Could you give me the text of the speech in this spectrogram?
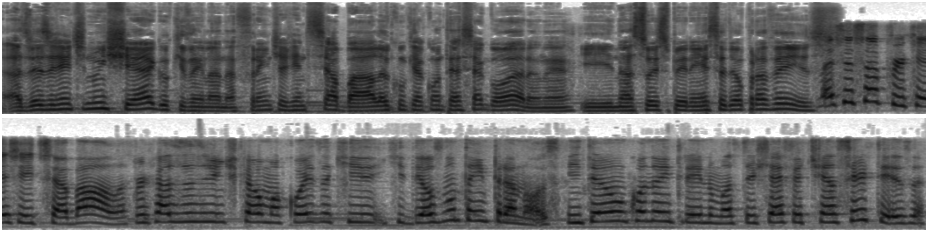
às vezes a gente não enxerga o que vem lá na frente, a gente se abala com o que acontece agora, né? E na sua experiência deu pra ver isso. Mas você sabe por que a gente se abala? Porque às vezes a gente quer uma coisa que, que Deus não tem pra nós. Então, quando eu entrei no Masterchef, eu tinha certeza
